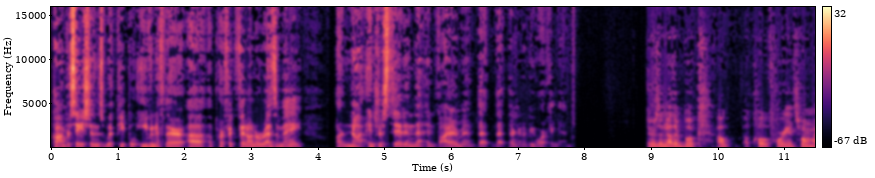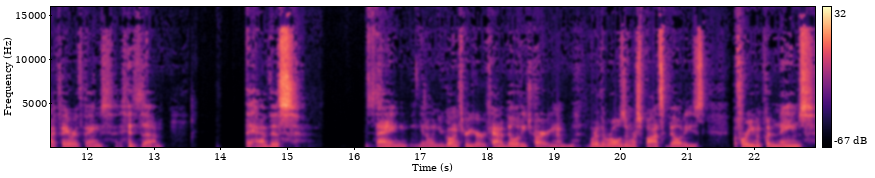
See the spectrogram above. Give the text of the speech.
conversations with people even if they're a, a perfect fit on a resume are not interested in the environment that that they're going to be working in. There's another book I'll, I'll quote for you. It's one of my favorite things. Is um, they have this saying, you know, when you're going through your accountability chart, you know, what are the roles and responsibilities before you even put names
